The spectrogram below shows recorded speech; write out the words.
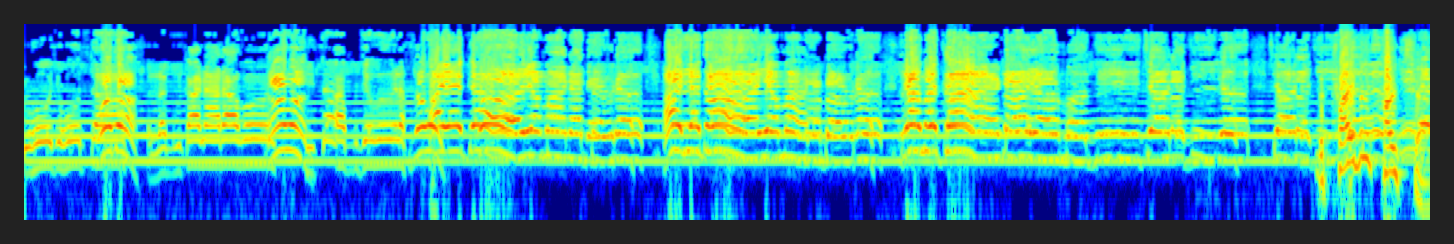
युहोज होता लंका ना रावण सीता जवर आयगा यमान देवर आयगा यमान देवर राम कांडाय मगी चर जीर चर The tribal culture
